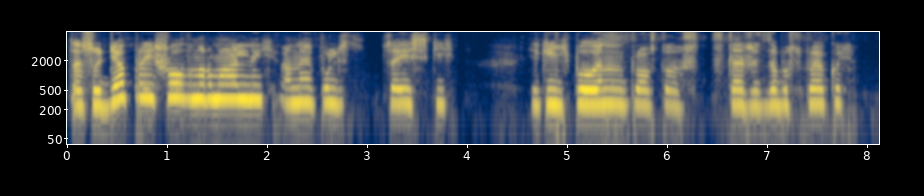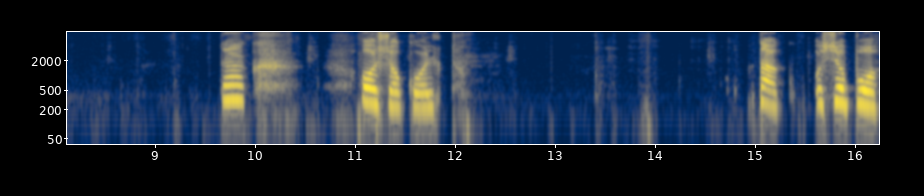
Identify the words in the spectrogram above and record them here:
Це суддя прийшов нормальний, а не поліцейський, який повинен просто стежити за безпекою. Так. Ось окольт. Так, ось по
